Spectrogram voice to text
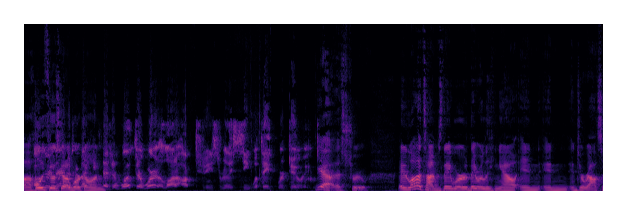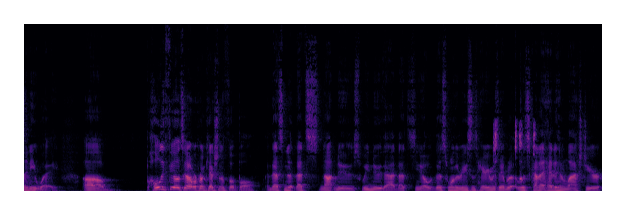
Uh, Holyfield's got to work like on. said, there, was, there weren't a lot of opportunities to really see what they were doing. Yeah, that's true. And a lot of times they were they were leaking out in, in into routes anyway. Uh, Holyfield's got to work on catching the football, and that's no, that's not news. We knew that. That's you know that's one of the reasons Harry was able to, was kind of ahead of him last year.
